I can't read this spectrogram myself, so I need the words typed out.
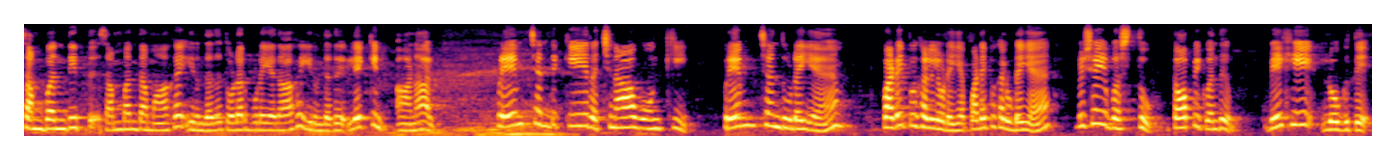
சம்பந்தித் சம்பந்தமாக இருந்தது தொடர்புடையதாக இருந்தது. லேக்கின் ஆனால் பிரேம்சந்த் கி ரச்சனாவோங் பிரேம்சந்துடைய படைப்புகளிலுடைய படைப்புகளுடைய விஷய வஸ்து டாபிக் வந்து வேகே லோகுதே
